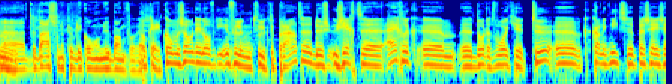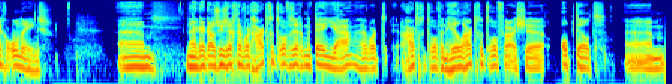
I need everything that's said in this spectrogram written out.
uh, de baas van de publieke omroep nu bang voor is. Oké, okay, komen we zo meteen over die invulling natuurlijk te praten. Dus u zegt uh, eigenlijk uh, door dat woordje te... kan ik niet per se zeggen oneens. Um, nou, kijk, als u zegt hij wordt hard getroffen, zeg ik meteen ja. Hij wordt hard getroffen en heel hard getroffen als je optelt Um,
